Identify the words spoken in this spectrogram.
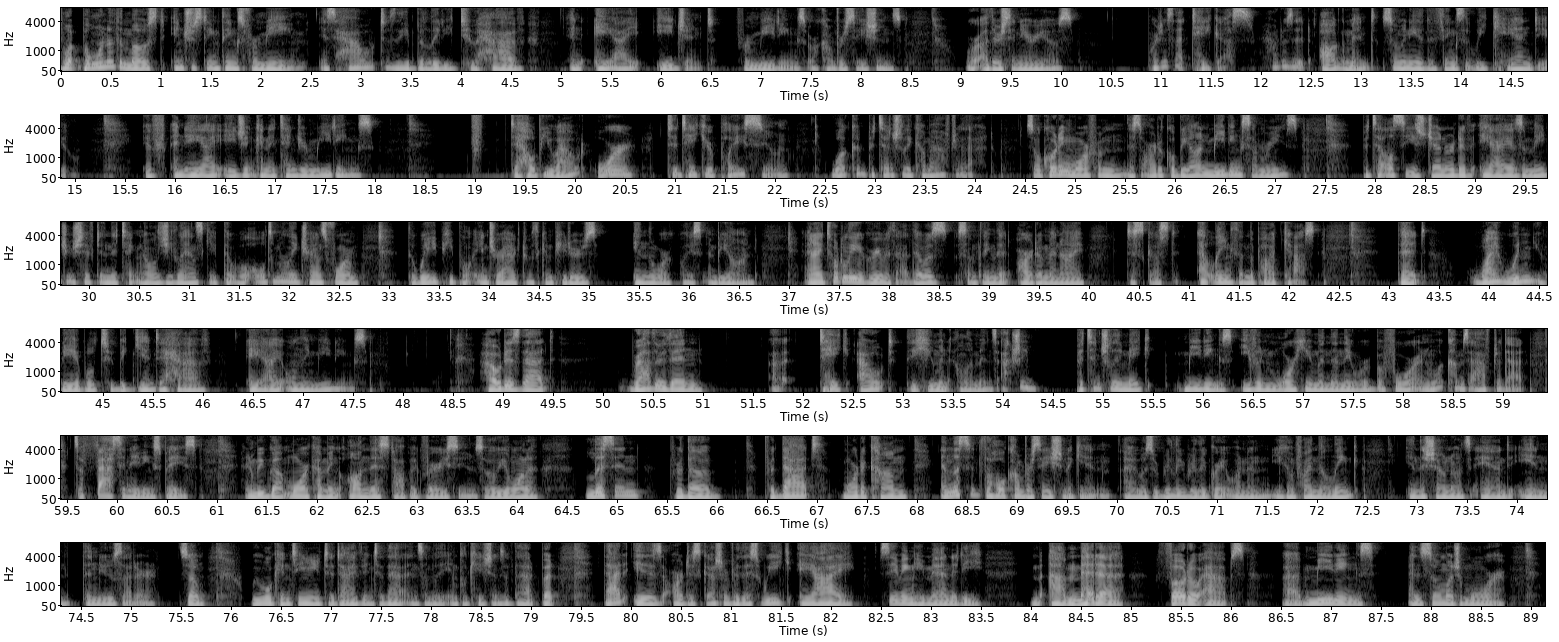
what, but one of the most interesting things for me is how does the ability to have an AI agent for meetings or conversations or other scenarios, where does that take us? How does it augment so many of the things that we can do? If an AI agent can attend your meetings to help you out or to take your place soon, what could potentially come after that? So, quoting more from this article, beyond meeting summaries, Patel sees generative AI as a major shift in the technology landscape that will ultimately transform the way people interact with computers in the workplace and beyond. And I totally agree with that. That was something that Artem and I discussed at length in the podcast. That why wouldn't you be able to begin to have AI only meetings? How does that, rather than uh, take out the human elements, actually potentially make meetings even more human than they were before. And what comes after that? It's a fascinating space. And we've got more coming on this topic very soon. So you'll want to listen for the for that, more to come, and listen to the whole conversation again. Uh, it was a really, really great one. And you can find the link in the show notes and in the newsletter. So we will continue to dive into that and some of the implications of that. But that is our discussion for this week AI saving humanity, uh, meta photo apps, uh, meetings, and so much more.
